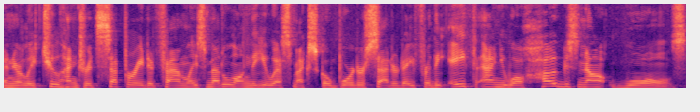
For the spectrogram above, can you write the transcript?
And nearly 200 separated families met along the U.S.-Mexico border Saturday for the eighth annual Hugs Not Walls.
